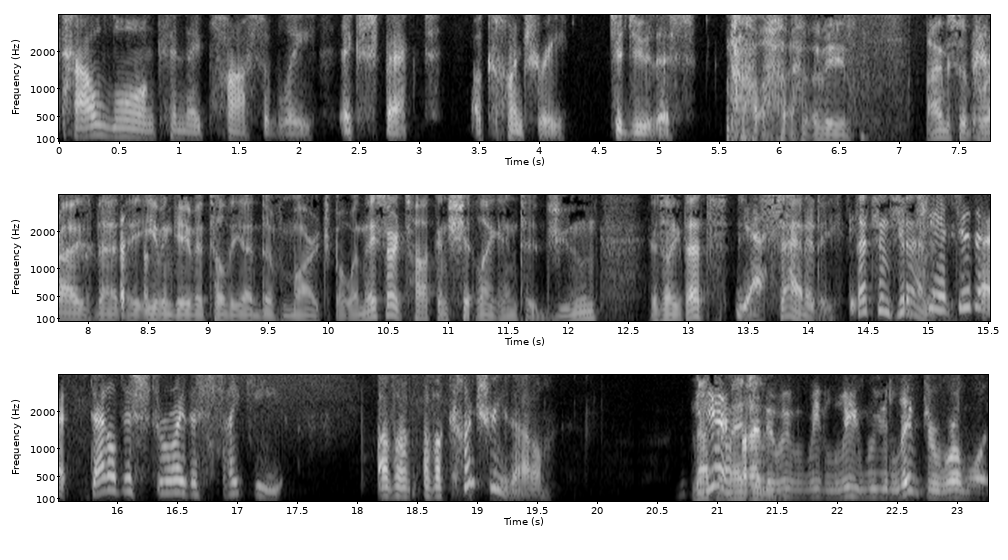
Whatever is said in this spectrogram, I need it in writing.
How long can they possibly expect a country to do this? I mean, I'm surprised that they even gave it till the end of March. But when they start talking shit like into June, it's like that's Yes. insanity. That's insane. You can't do that. That'll destroy the psyche of a of a country, though. Not yeah, to mention, but I mean, we, we, we, we lived through World War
